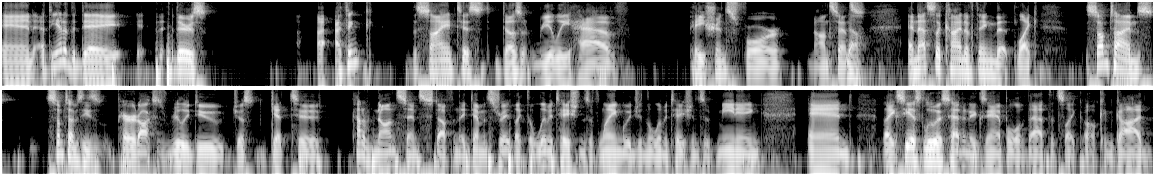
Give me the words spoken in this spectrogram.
And at the end of the day, there's, I I think the scientist doesn't really have patience for nonsense. No. And that's the kind of thing that like sometimes sometimes these paradoxes really do just get to kind of nonsense stuff and they demonstrate like the limitations of language and the limitations of meaning. And like cs lewis had an example of that that's like oh can god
